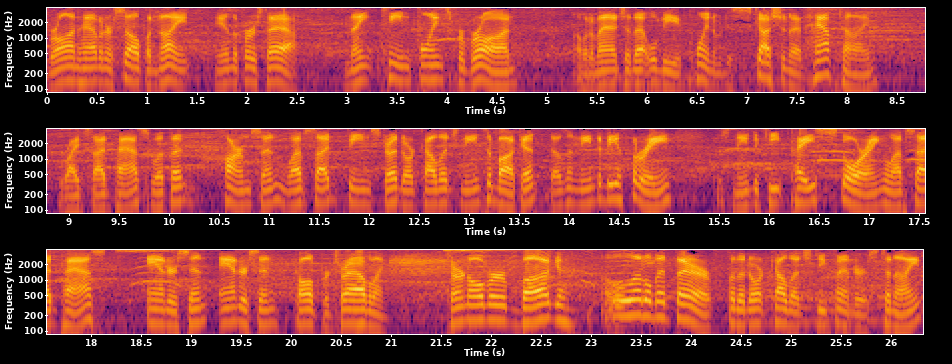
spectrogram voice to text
Braun having herself a night in the first half. 19 points for Braun. I would imagine that will be a point of discussion at halftime. Right side pass with it. Harmson. Left side Feenstra. Dordt College needs a bucket. Doesn't need to be a three. Just need to keep pace scoring. Left side pass. Anderson. Anderson called for traveling. Turnover bug a little bit there for the Dordt College defenders tonight.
